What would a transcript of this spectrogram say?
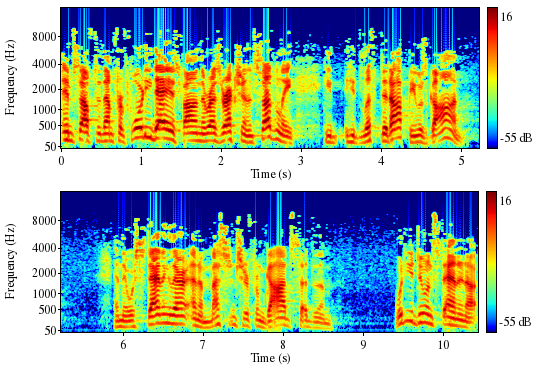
himself to them for 40 days following the resurrection, and suddenly he, he'd lifted up. He was gone. And they were standing there, and a messenger from God said to them, What are you doing standing up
